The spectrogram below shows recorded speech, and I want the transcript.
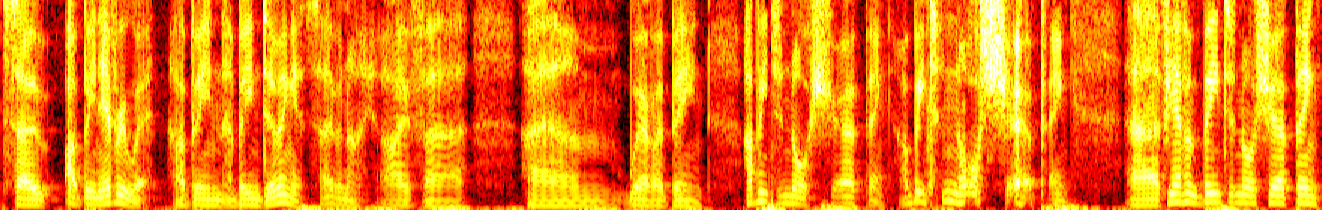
so I've been everywhere. I've been I've been doing it, haven't I? I've uh, um, where have I been? I've been to North Sherping. I've been to Norrköping. Uh, if you haven't been to Norrköping,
